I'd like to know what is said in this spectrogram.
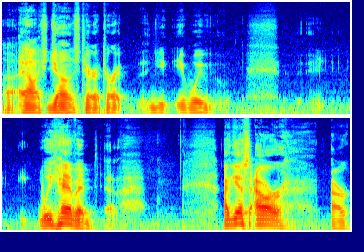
uh, Alex Jones territory, you, you, we we have a. I guess our our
